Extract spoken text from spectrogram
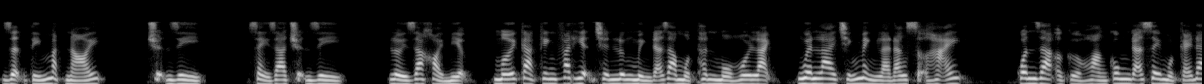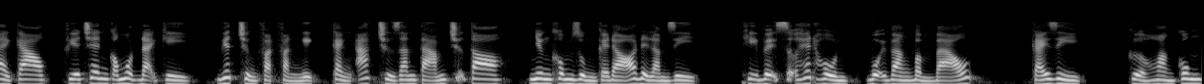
giận tím mặt nói. Chuyện gì? Xảy ra chuyện gì? Lời ra khỏi miệng, mới cả kinh phát hiện trên lưng mình đã ra một thân mồ hôi lạnh, nguyên lai chính mình là đang sợ hãi. Quân gia ở cửa hoàng cung đã xây một cái đài cao, phía trên có một đại kỳ, viết trừng phạt phản nghịch, cảnh ác trừ gian tám chữ to, nhưng không dùng cái đó để làm gì, Thị vệ sợ hết hồn, vội vàng bẩm báo. Cái gì? Cửa hoàng cung.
